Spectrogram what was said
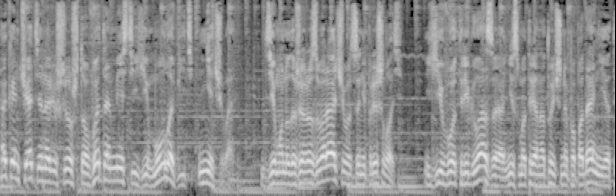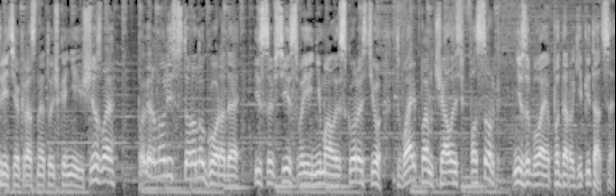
окончательно решил, что в этом месте ему ловить нечего. Демону даже разворачиваться не пришлось. Его три глаза, несмотря на точное попадание, третья красная точка не исчезла, повернулись в сторону города, и со всей своей немалой скоростью тварь помчалась в фасорг, не забывая по дороге питаться.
